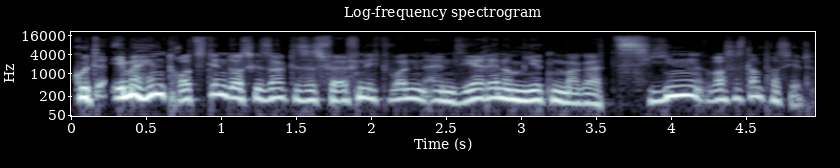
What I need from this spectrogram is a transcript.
Gut, immerhin trotzdem, du hast gesagt, es ist veröffentlicht worden in einem sehr renommierten Magazin. Was ist dann passiert?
